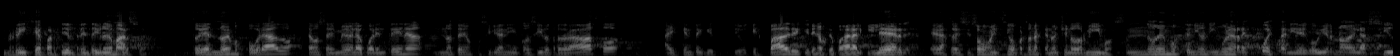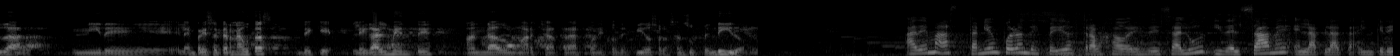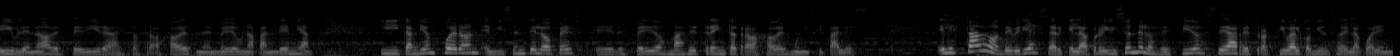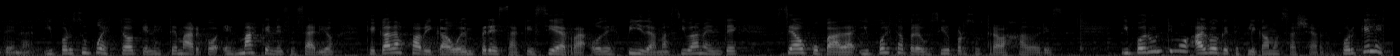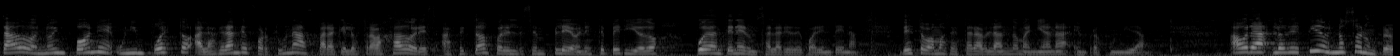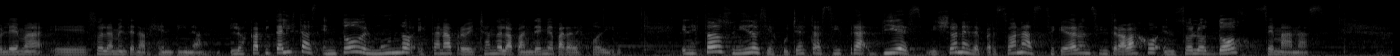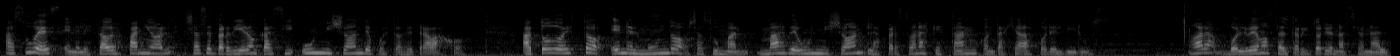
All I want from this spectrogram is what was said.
rige a partir del 31 de marzo. todavía no hemos cobrado, estamos en el medio de la cuarentena, no tenemos posibilidad ni de conseguir otro trabajo. Hay gente que, digo, que es padre, que tenemos que pagar alquiler, hasta de si somos 25 personas que anoche no dormimos. No hemos tenido ninguna respuesta ni del gobierno de la ciudad ni de la empresa Eternautas de que legalmente han dado marcha atrás con estos despidos o los han suspendido. Además, también fueron despedidos trabajadores de salud y del SAME en La Plata. Increíble, ¿no? Despedir a estos trabajadores en el medio de una pandemia. Y también fueron en Vicente López eh, despedidos más de 30 trabajadores municipales. El Estado debería hacer que la prohibición de los despidos sea retroactiva al comienzo de la cuarentena. Y por supuesto que en este marco es más que necesario que cada fábrica o empresa que cierra o despida masivamente sea ocupada y puesta a producir por sus trabajadores. Y por último, algo que te explicamos ayer. ¿Por qué el Estado no impone un impuesto a las grandes fortunas para que los trabajadores afectados por el desempleo en este periodo puedan tener un salario de cuarentena? De esto vamos a estar hablando mañana en profundidad. Ahora, los despidos no son un problema eh, solamente en Argentina. Los capitalistas en todo el mundo están aprovechando la pandemia para despedir. En Estados Unidos, si escuché esta cifra, 10 millones de personas se quedaron sin trabajo en solo dos semanas. A su vez, en el Estado español ya se perdieron casi un millón de puestos de trabajo. A todo esto, en el mundo ya suman más de un millón las personas que están contagiadas por el virus. Ahora volvemos al territorio nacional,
